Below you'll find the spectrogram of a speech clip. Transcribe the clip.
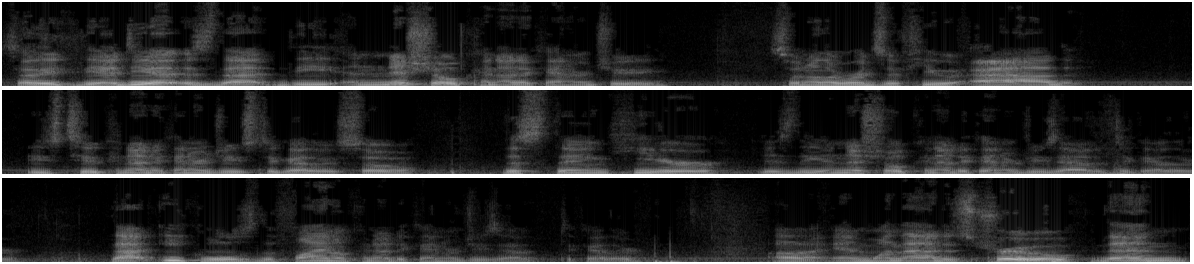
So the, the idea is that the initial kinetic energy. So in other words, if you add these two kinetic energies together, so this thing here is the initial kinetic energies added together. That equals the final kinetic energies added together. Uh, and when that is true, then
